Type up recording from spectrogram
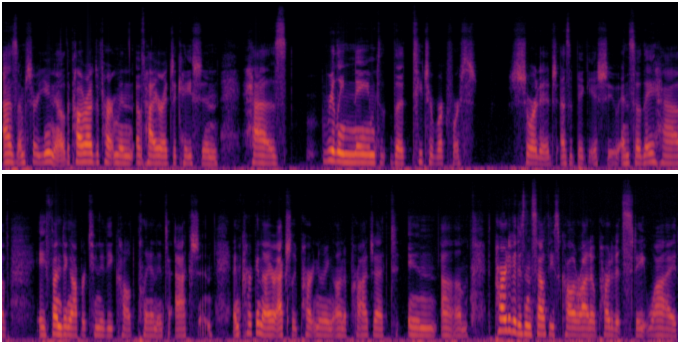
as I'm sure you know, the Colorado Department of Higher Education has really named the teacher workforce shortage as a big issue. And so they have a funding opportunity called Plan into Action. And Kirk and I are actually partnering on a project in, um, part of it is in Southeast Colorado, part of it's statewide.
